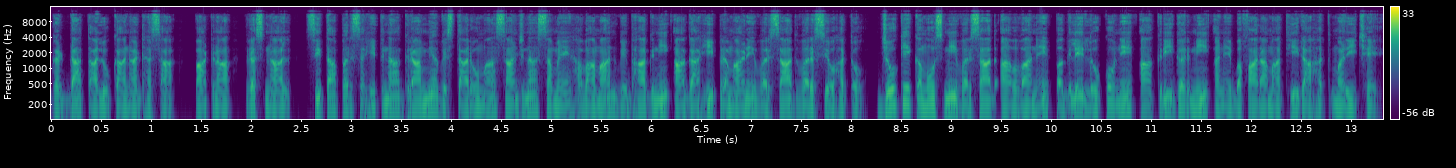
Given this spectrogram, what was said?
ગઢડા તાલુકાના ઢસા, પાટણા, રસનાલ, સીતાપર સહિતના ગ્રામ્ય વિસ્તારોમાં સાંજના સમયે હવામાન વિભાગની આગાહી પ્રમાણે વરસાદ વરસ્યો હતો. જો કે કમોસમી વરસાદ આવવાને પગલે લોકોને આકરી ગરમી અને બફારામાંથી રાહત મળી છે.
